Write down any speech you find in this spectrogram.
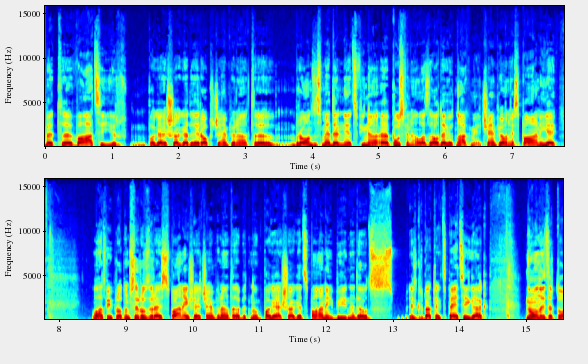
bet Vācija ir pagājušā gada Eiropas čempionāta bronzas medaļniece pusfinālā zaudējot nākamajai čempionai Spānijai. Latvija, protams, ir uzvarējusi Spāniju šajā čempionātā, bet nu, pagājušā gada Spānija bija nedaudz, es gribētu teikt, spēcīgāka. Nu, līdz ar to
